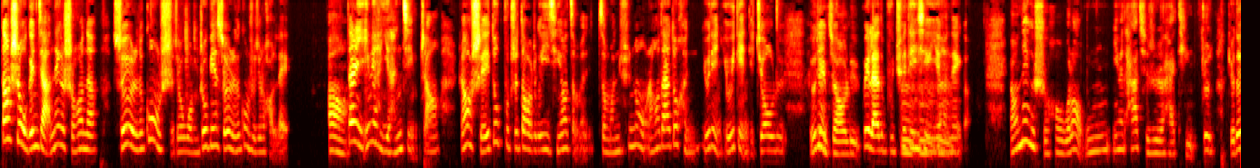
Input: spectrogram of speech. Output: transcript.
当时我跟你讲，那个时候呢，所有人的共识，就是我们周边所有人的共识就是好累，嗯，但是因为也很紧张，然后谁都不知道这个疫情要怎么怎么去弄，然后大家都很有点有一点点焦虑，有点焦虑。未来的不确定性也很那个，然后那个时候，我老公因为他其实还挺就觉得，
